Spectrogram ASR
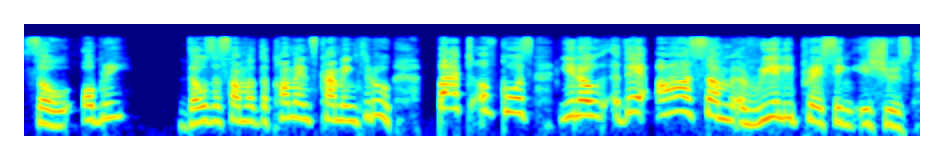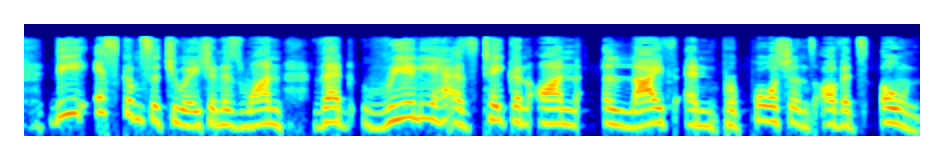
So, Aubrey, those are some of the comments coming through. But of course, you know, there are some really pressing issues. The Eskom situation is one that really has taken on a life and proportions of its own.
